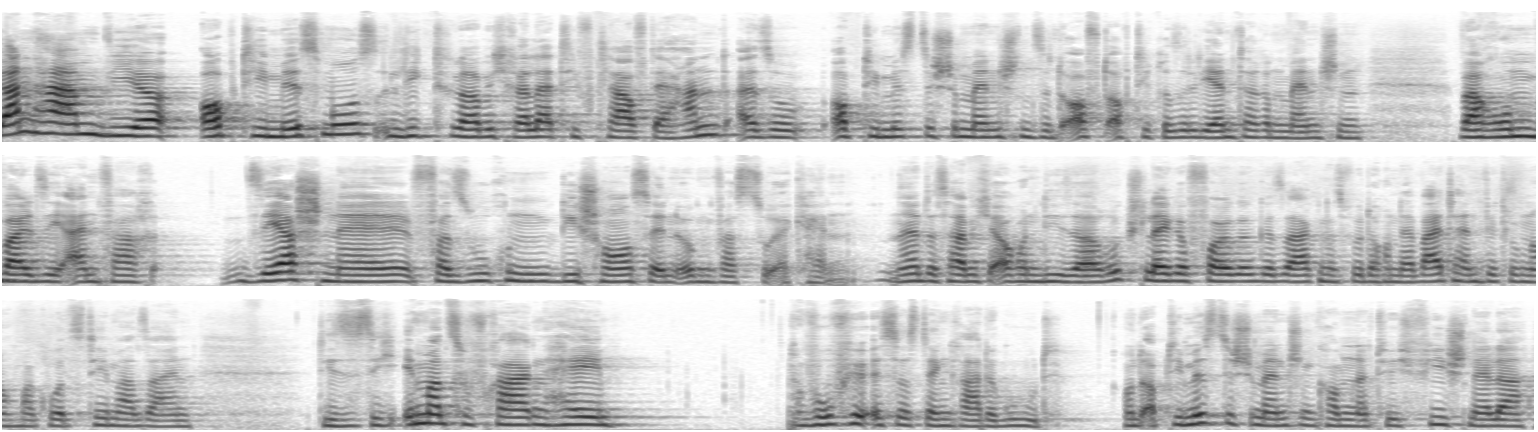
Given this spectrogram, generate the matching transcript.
Dann haben wir Optimismus, liegt, glaube ich, relativ klar auf der Hand. Also optimistische Menschen sind oft auch die resilienteren Menschen. Warum? Weil sie einfach sehr schnell versuchen, die Chance in irgendwas zu erkennen. Ne, das habe ich auch in dieser Rückschlägefolge gesagt und das wird auch in der Weiterentwicklung nochmal kurz Thema sein. Dieses sich immer zu fragen, hey, wofür ist das denn gerade gut? Und optimistische Menschen kommen natürlich viel schneller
